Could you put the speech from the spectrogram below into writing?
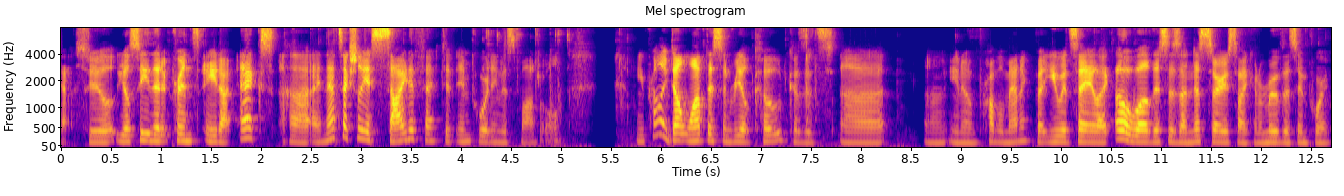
Yeah, so you'll, you'll see that it prints a.x, uh, and that's actually a side effect of importing this module. You probably don't want this in real code because it's, uh, uh, you know, problematic, but you would say like, oh, well, this is unnecessary, so I can remove this import.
